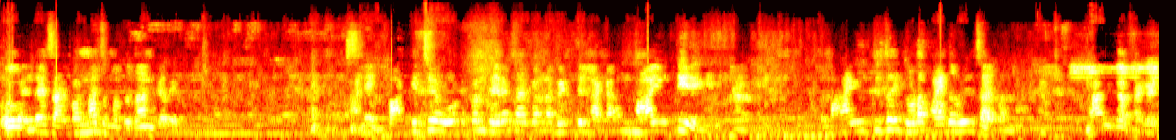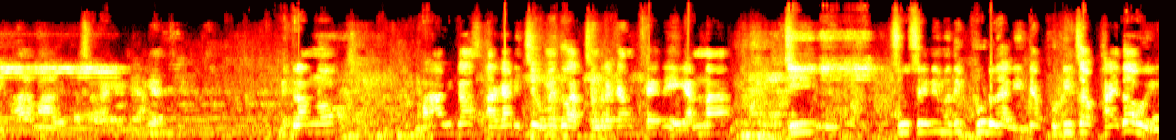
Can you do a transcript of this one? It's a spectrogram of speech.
तो खैरे साहेबांनाच मतदान करेल. आणि बाकीचे वोट पण खैरे साहेबांना भेटतील ना कारण महायुती आहे. ही. हा. महायुतीचाही थोडा फायदा होईल साहेबांना. महाविकास आघाडी. हा महाविकास आघाडी. मित्रांनो महाविकास आघाडीचे उमेदवार चंद्रकांत खैरे यांना जी शिवसेनेमध्ये फूट झाली त्या फुटीचा फायदा होईल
